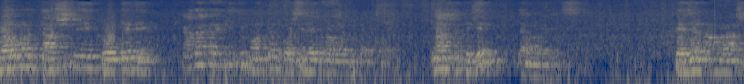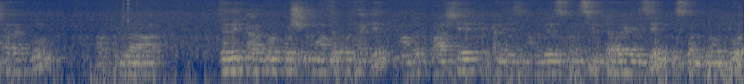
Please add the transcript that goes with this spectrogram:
বড় বড় দার্শনিক, বৈজ্ঞানিক, কারা কারা কি কি মন্তব্য করছেন এই ভগবত গীতার লাস্টের দিকে দেওয়া রয়েছে। সেই জন্য আমরা আশা রাখব আপনারা যদি কার কোনো প্রশ্ন মন্তব্য থাকে, আমাদের পাশে এখানে আমাদের ইসকন সেন্টার রয়েছে ইসকন ব্রহ্মপুর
